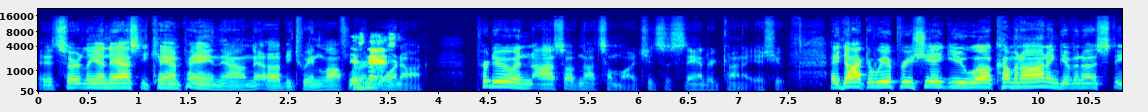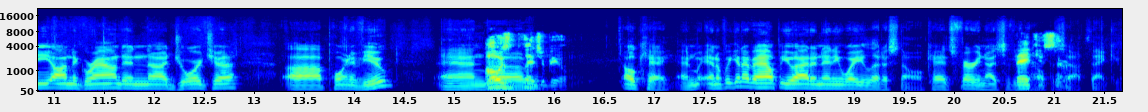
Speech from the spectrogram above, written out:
It's certainly a nasty campaign now uh, between Loeffler It's and nasty. Warnock. Perdue and Ossoff, not so much. It's a standard kind of issue. Hey, Doctor, we appreciate you uh, coming on and giving us the on the ground in uh, Georgia uh, point of view. And Always a uh, pleasure, Bill. Okay, and and if we can ever help you out in any way, you let us know. Okay, it's very nice of you Thank to you, help us sir. out. Thank you.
